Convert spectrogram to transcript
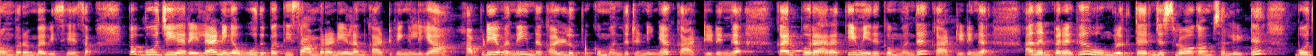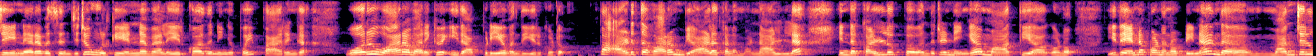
ரொம்ப ரொம்ப விசேஷம். இப்போ பூஜை அறையில் நீங்கள் ஊதுபத்தி சாம்பிராணி எல்லாம் காட்டுவீங்க இல்லையா? அப்படியே வந்து இந்த கல்லுப்புக்கும் வந்துட்டு நீங்கள் காட்டிடுங்க. கற்பூர அரத்தையும் இதுக்கும் வந்து காட்டிடுங்க. அதன் பிறகு உங்களுக்கு தெரிஞ்ச ஸ்லோகம் சொல்லிவிட்டு பூஜையை நிறைவு செஞ்சுட்டு உங்களுக்கு என்ன வேலை இருக்கோ அதை நீங்கள் போய் பாருங்கள் ஒரு வாரம் வரைக்கும் இது அப்படியே வந்து இருக்கட்டும். இப்போ அடுத்த வாரம் வியாழக்கிழமை நாளில் இந்த கல்லுப்பை வந்துட்டு நீங்கள் மாற்றி ஆகணும். இதை என்ன பண்ணணும் அப்படின்னா இந்த மஞ்சள்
